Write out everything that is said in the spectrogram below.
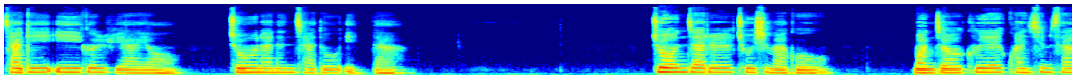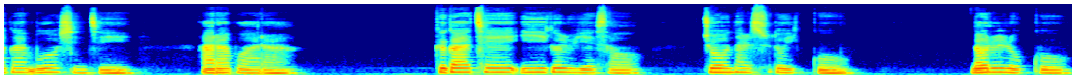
자기 이익을 위하여 조언하는 자도 있다. 조언자를 조심하고 먼저 그의 관심사가 무엇인지 알아보아라. 그가 제 이익을 위해서 조언할 수도 있고 너를 놓고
